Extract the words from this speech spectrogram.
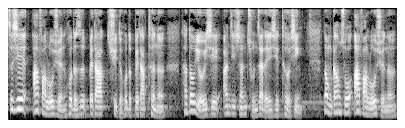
这些阿法螺旋或者是贝塔 sheet 或者贝塔 turn 呢，它都有一些氨基酸存在的一些特性。那我们刚刚说阿法螺旋呢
